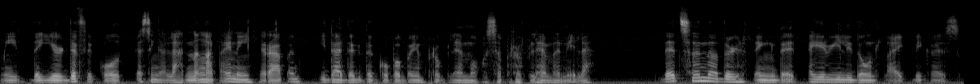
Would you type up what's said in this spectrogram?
made the year difficult kasi nga lahat na nga tayo nahihirapan. Idadagdag ko pa ba yung problema ko sa problema nila? That's another thing that I really don't like because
